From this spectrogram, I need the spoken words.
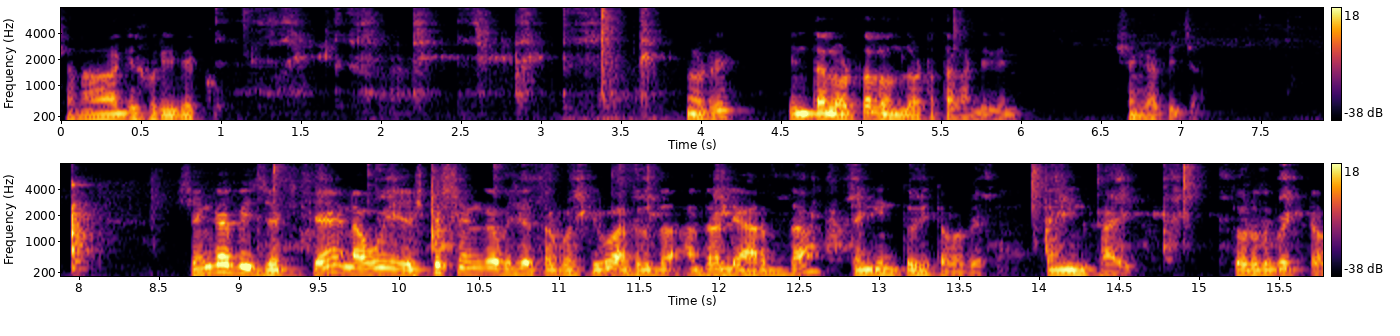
ಚೆನ್ನಾಗಿ ಹುರಿಬೇಕು. ನೋಡಿರಿ ಇಂಥ ಲೋಟದಲ್ಲಿ ಒಂದು ಲೋಟ ತಗೊಂಡಿದ್ದೀನಿ ಶೇಂಗಾ ಬೀಜ. ಶೇಂಗಾ ಬೀಜಕ್ಕೆ ನಾವು ಎಷ್ಟು ಶೇಂಗಾ ಬೀಜ ತಗೋತೀವೋ ಅದ್ರದ್ದು, ಅದರಲ್ಲಿ ಅರ್ಧ ತೆಂಗಿನ ತುರಿ ತಗೋಬೇಕು. ತೆಂಗಿನಕಾಯಿ. ತುರಿದ್ಬಿಟ್ಟು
